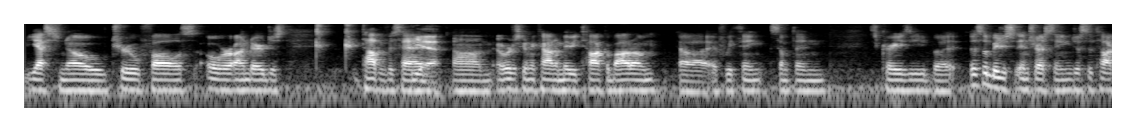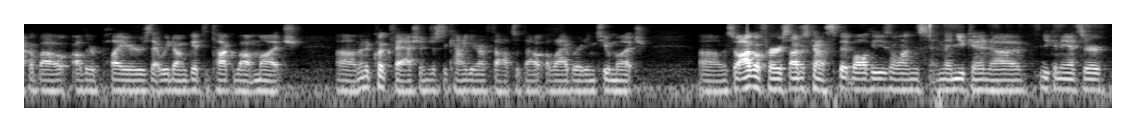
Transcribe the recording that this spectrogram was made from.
yes, no, true, false, over, under, just top of his head. Yeah. Um, and we're just gonna kind of maybe talk about them uh, if we think something is crazy, but this will be just interesting just to talk about other players that we don't get to talk about much um, in a quick fashion, just to kind of get our thoughts without elaborating too much. Um, so I'll go first. I'll just kind of spitball these ones, and then you can uh, you can answer.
